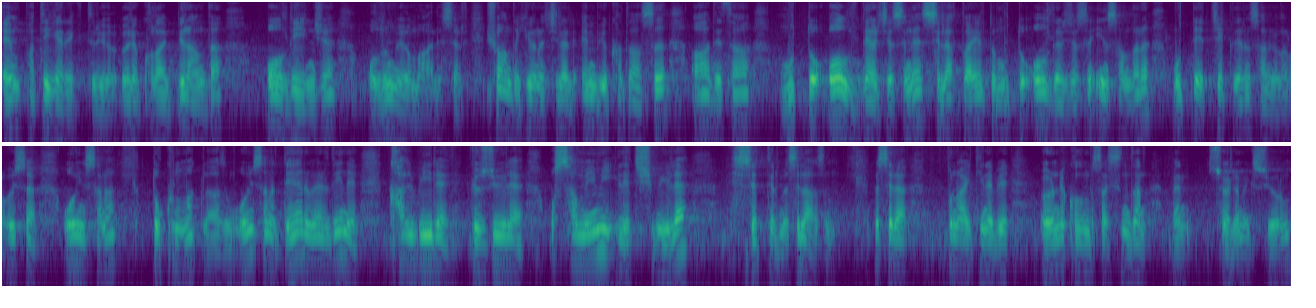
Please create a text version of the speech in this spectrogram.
Empati gerektiriyor. Öyle kolay bir anda ol deyince olunmuyor maalesef. Şu andaki yöneticiler en büyük hatası adeta mutlu ol dercesine, silah dair de mutlu ol dercesine insanlara mutlu edeceklerini sanıyorlar. Oysa o insana dokunmak lazım. O insana değer verdiğini kalbiyle, gözüyle, o samimi iletişimiyle hissettirmesi lazım. Mesela buna ait yine bir örnek olması açısından ben söylemek istiyorum.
